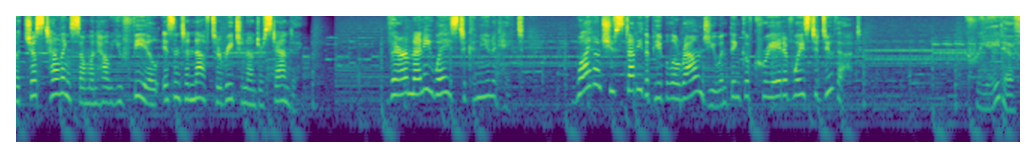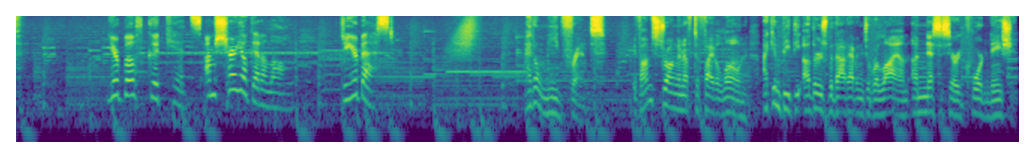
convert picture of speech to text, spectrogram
But just telling someone how you feel isn't enough to reach an understanding. There are many ways to communicate. Why don't you study the people around you and think of creative ways to do that? Creative? You're both good kids. I'm sure you'll get along. Do your best. I don't need friends. If I'm strong enough to fight alone, I can beat the others without having to rely on unnecessary coordination.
